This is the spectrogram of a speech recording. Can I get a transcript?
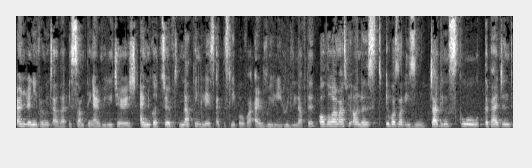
and learning from each other is something I really cherish, and got served nothing less at the sleepover. I really, really loved it. Although I must be honest, it was not easy. Juggling school, the pageant,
